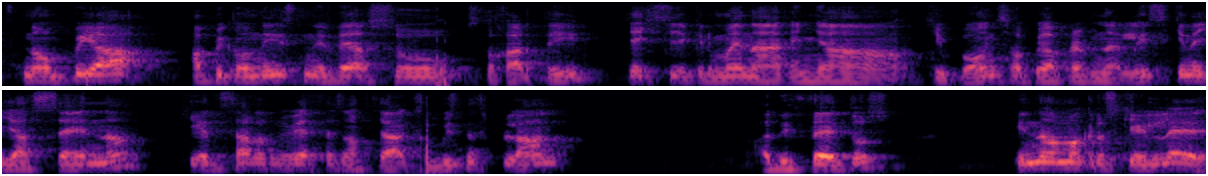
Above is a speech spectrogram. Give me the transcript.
στην οποία απεικονίζεις την ιδέα σου στο χαρτί και έχεις συγκεκριμένα 9 key points τα οποία πρέπει να λύσεις και είναι για σένα και για τη startup που θες να φτιάξεις. Το business plan, αντιθέτως, είναι ένα μακροσκελέ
